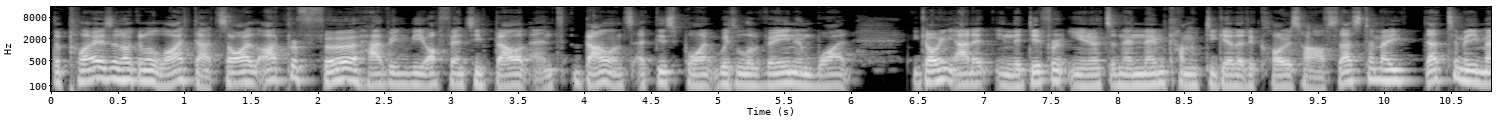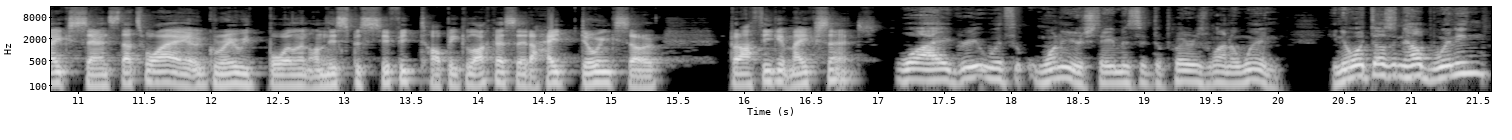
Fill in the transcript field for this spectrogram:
The players are not going to like that. So I, I prefer having the offensive balance at this point with LaVine and White going at it in the different units and then them coming together to close halves. That's to me, that to me makes sense. That's why I agree with Boylen on this specific topic. Like I said, I hate doing so, but I think it makes sense. Well, I agree with one of your statements that the players want to win. You know what doesn't help winning?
